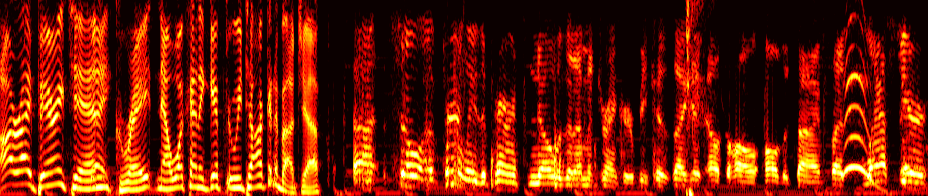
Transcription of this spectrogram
All right, Barrington. Okay. Great. Now, what kind of gift are we talking about, Jeff? Uh, so apparently the parents know that I'm a drinker because I get alcohol all the time. But last year,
